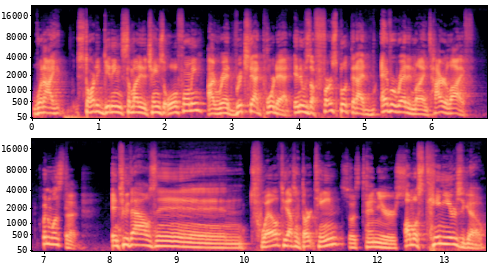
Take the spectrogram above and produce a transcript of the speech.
When I started getting somebody to change the oil for me, I read Rich Dad Poor Dad, and it was the first book that I'd ever read in my entire life. When was that? In 2012, 2013, So it's ten years. almost 10 years ago.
